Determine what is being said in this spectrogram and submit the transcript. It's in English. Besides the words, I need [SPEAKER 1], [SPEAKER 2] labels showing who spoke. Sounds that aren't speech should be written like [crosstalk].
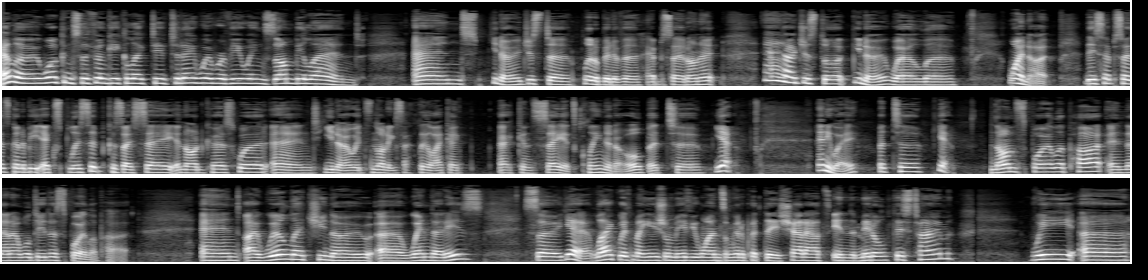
[SPEAKER 1] Hello, welcome to the Funky Collective. Today we're reviewing Zombieland. And, you know, just a little bit of a episode on it. And I just thought, you know, well, uh, why not? This episode's going to be explicit because I say an odd curse word, and, you know, it's not exactly like I, I can say it's clean at all, but, uh, yeah. Anyway, but, uh, yeah. Non spoiler part, and then I will do the spoiler part. And I will let you know, uh, when that is. So, yeah, like with my usual movie ones, I'm going to put the shout outs in the middle this time. We, uh,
